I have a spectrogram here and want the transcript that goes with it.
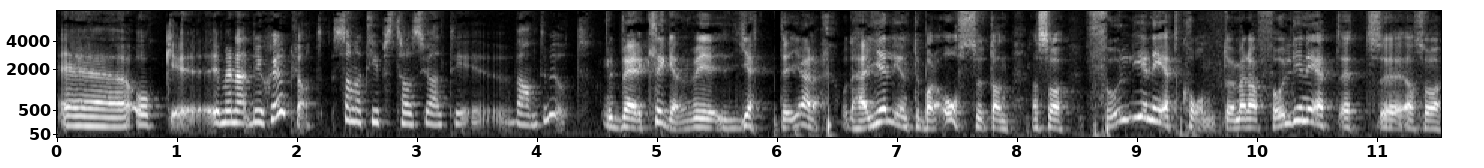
Eh, och eh, jag menar, det är självklart, sådana tips tas ju alltid varmt emot. Verkligen, vi jättegärna. Och det här gäller ju inte bara oss utan alltså, följer ni ett konto, jag menar följer ni ett, ett eh, alltså,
